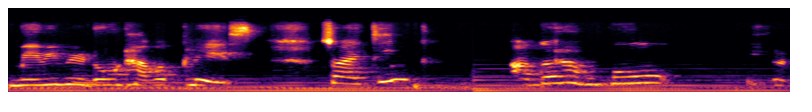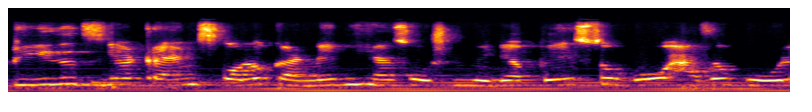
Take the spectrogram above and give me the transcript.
maybe we don't have a place. So, i think अगर हमको रील्स या ट्रेंड्स फॉलो करने भी हैं सोशल मीडिया पे सो वो एज अ होल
